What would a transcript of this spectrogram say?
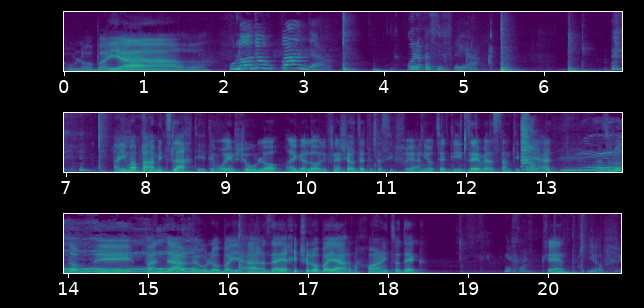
הוא לא ביער. הוא לא דוב פנדה! הוא לא בספרייה. האם הפעם הצלחתי? אתם רואים שהוא לא... רגע, לא, לפני שהוצאתי את הספרייה, אני הוצאתי את זה ואז שמתי את היד. אז הוא לא דוב אה, פנדה והוא לא ביער, אז זה היחיד שלא ביער, נכון? אני צודק. נכון. כן? יופי.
